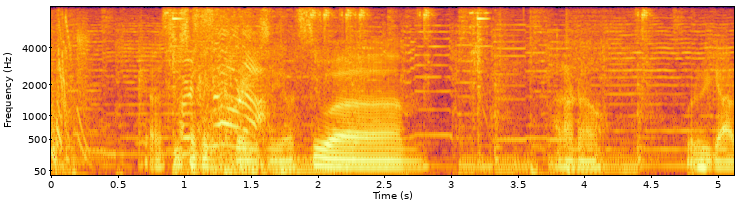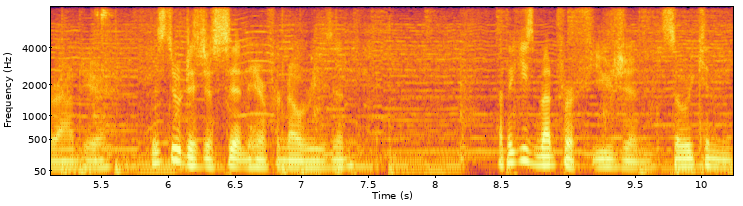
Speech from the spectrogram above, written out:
Okay, let's do something crazy. Let's do um, I don't know. What do we got around here? This dude is just sitting here for no reason. I think he's meant for fusion, so we can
